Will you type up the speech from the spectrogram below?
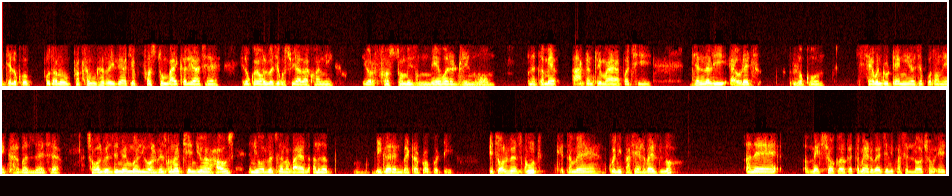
જે લોકો પોતાનું પ્રથમ ઘર રહી રહ્યા છે ફર્સ્ટ હોમ બાય રહ્યા છે, એ લોકોએ ઓલવેઝ એ વસ્તુ યાદ રાખવાની. Your first home is never a dream home અને તમે આ કન્ટ્રીમાં આવ્યા પછી જનરલી એવરેજ લોકો સેવન ટુ ટેન યર્સે પોતાનું એક ઘર બદલે છે. So always remember you always gonna change your house and you always gonna buy another bigger and better property it's always good કે તમે કોઈની પાસે એડવાઇસ લો અને મેક શ્યોર કરો કે તમે એડવાઇસ જેની પાસે લો છો એ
